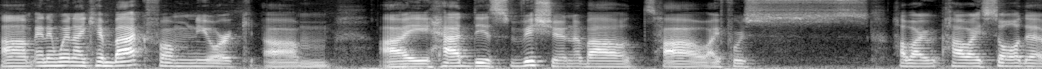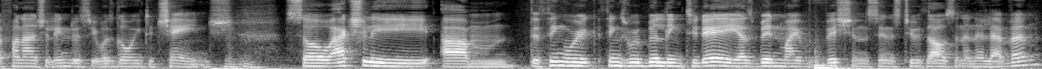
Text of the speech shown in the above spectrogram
Um, and then when I came back from New York, um, I had this vision about how I foresaw how I how I saw the financial industry was going to change. So actually, um, the thing we're things we're building today has been my vision since 2011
